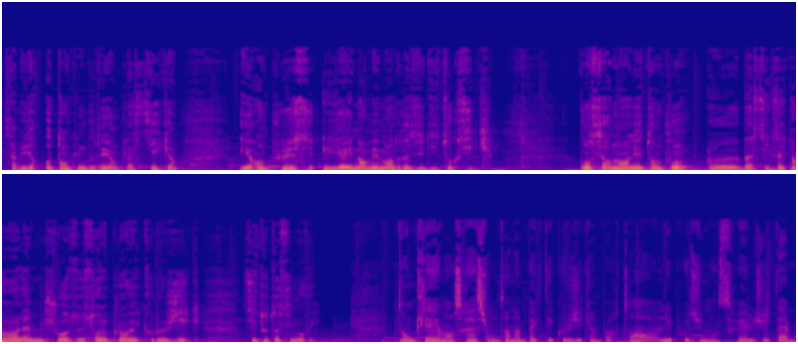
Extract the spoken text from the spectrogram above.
Ça veut dire autant qu'une bouteille en plastique. Et en plus, il y a énormément de résidus toxiques. Concernant les tampons, euh, bah, c'est exactement la même chose. Sur le plan écologique, c'est tout aussi mauvais. Donc les menstruations ont un impact écologique important. Les produits menstruels jetables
